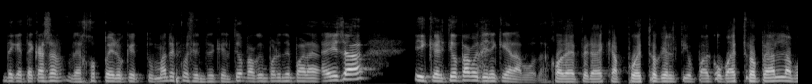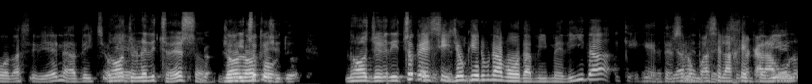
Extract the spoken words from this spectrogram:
de que te casas lejos, pero que tu madre es consciente de que el tío Paco es importante para ella y que el tío Paco tiene que ir a la boda. Joder, pero es que has puesto que el tío Paco va a estropear la boda si viene. Has dicho No, yo no he dicho eso. Yo he dicho que si tú... No, yo he dicho que, si yo quiero una boda, mi medida, que, se lo pase la gente bien.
